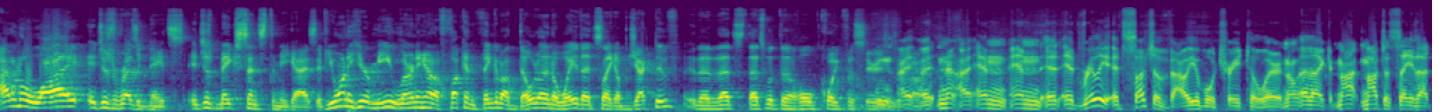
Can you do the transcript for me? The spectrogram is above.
I don't know why it just resonates. It just makes sense to me, guys. If you want to hear me learning how to fucking think about Dota in a way that's like objective, that's that's what the whole qojqva series is about. I, I, no, I, and and it, it really it's such a valuable trait to learn. No, Like not not to say that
